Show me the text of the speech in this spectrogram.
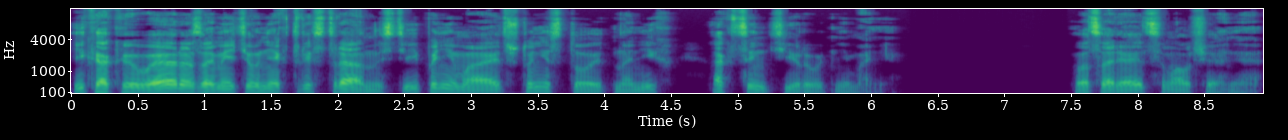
и, как и Вера, заметил некоторые странности и понимает, что не стоит на них акцентировать внимание. Воцаряется молчание.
